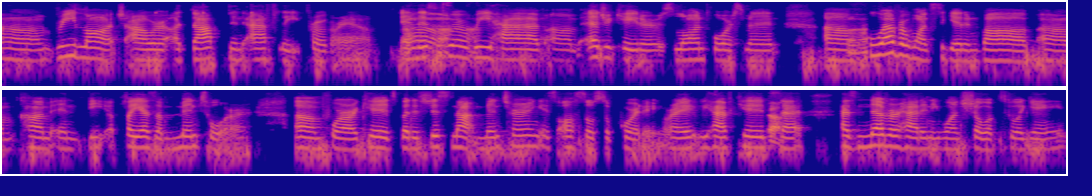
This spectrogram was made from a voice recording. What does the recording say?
um, relaunch our Adopt an Athlete program. And this is where ah. we have um, educators, law enforcement, um, uh-huh. whoever wants to get involved, um, come and be play as a mentor um, for our kids. But it's just not mentoring; it's also supporting. Right? We have kids yeah. that has never had anyone show up to a game,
